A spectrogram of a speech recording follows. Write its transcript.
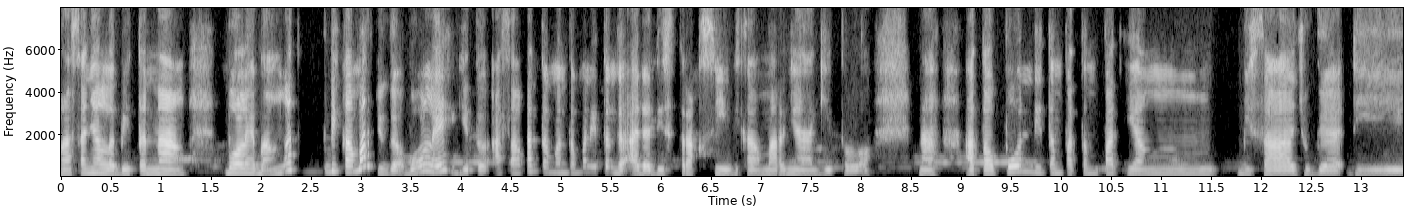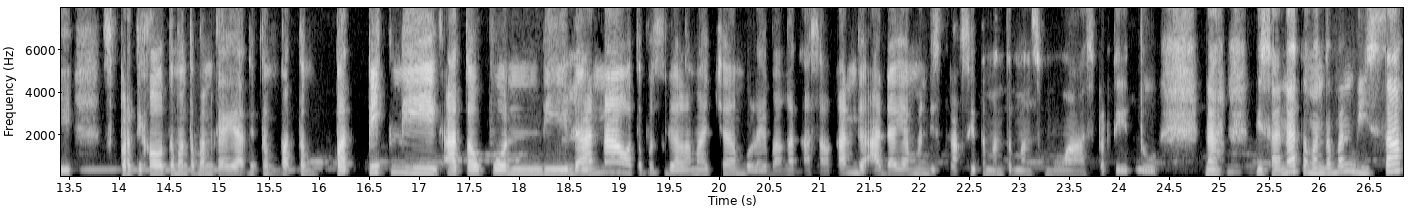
rasanya lebih tenang. Boleh banget di kamar juga boleh gitu, asalkan teman-teman itu nggak ada distraksi di kamarnya gitu loh. Nah, ataupun di tempat-tempat yang bisa juga di seperti kalau teman-teman kayak di tempat-tempat piknik, ataupun di danau, ataupun segala macam, boleh banget asalkan nggak ada yang mendistraksi teman-teman semua, seperti itu. Nah, di sana teman-teman bisa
